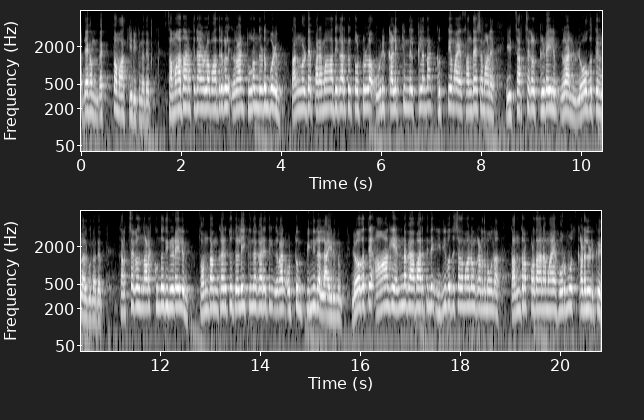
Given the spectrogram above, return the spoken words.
അദ്ദേഹം വ്യക്തമാക്കിയിരിക്കുന്നത്. സമാധാനത്തിനായുള്ള വാതിലുകൾ ഇറാൻ തുറന്നിടുമ്പോഴും തങ്ങളുടെ പരമാധികാരത്തിൽ തൊട്ടുള്ള ഒരു കളിക്കും നിൽക്കില്ലെന്ന കൃത്യമായ സന്ദേശമാണ് ഈ ചർച്ചകൾക്കിടയിലും ഇറാൻ ലോകത്തിന് നൽകുന്നത്. ചർച്ചകൾ നടക്കുന്നതിനിടയിലും സ്വന്തം കരുത്തു തെളിയിക്കുന്ന കാര്യത്തിൽ ഇറാൻ ഒട്ടും പിന്നിലല്ലായിരുന്നു. ലോകത്തെ ആകെ എണ്ണ വ്യാപാരത്തിന്റെ ഇരുപത് ശതമാനവും കടന്നു പോകുന്ന തന്ത്രപ്രധാനമായ ഹോർമൂസ് കടലിടുക്ക്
